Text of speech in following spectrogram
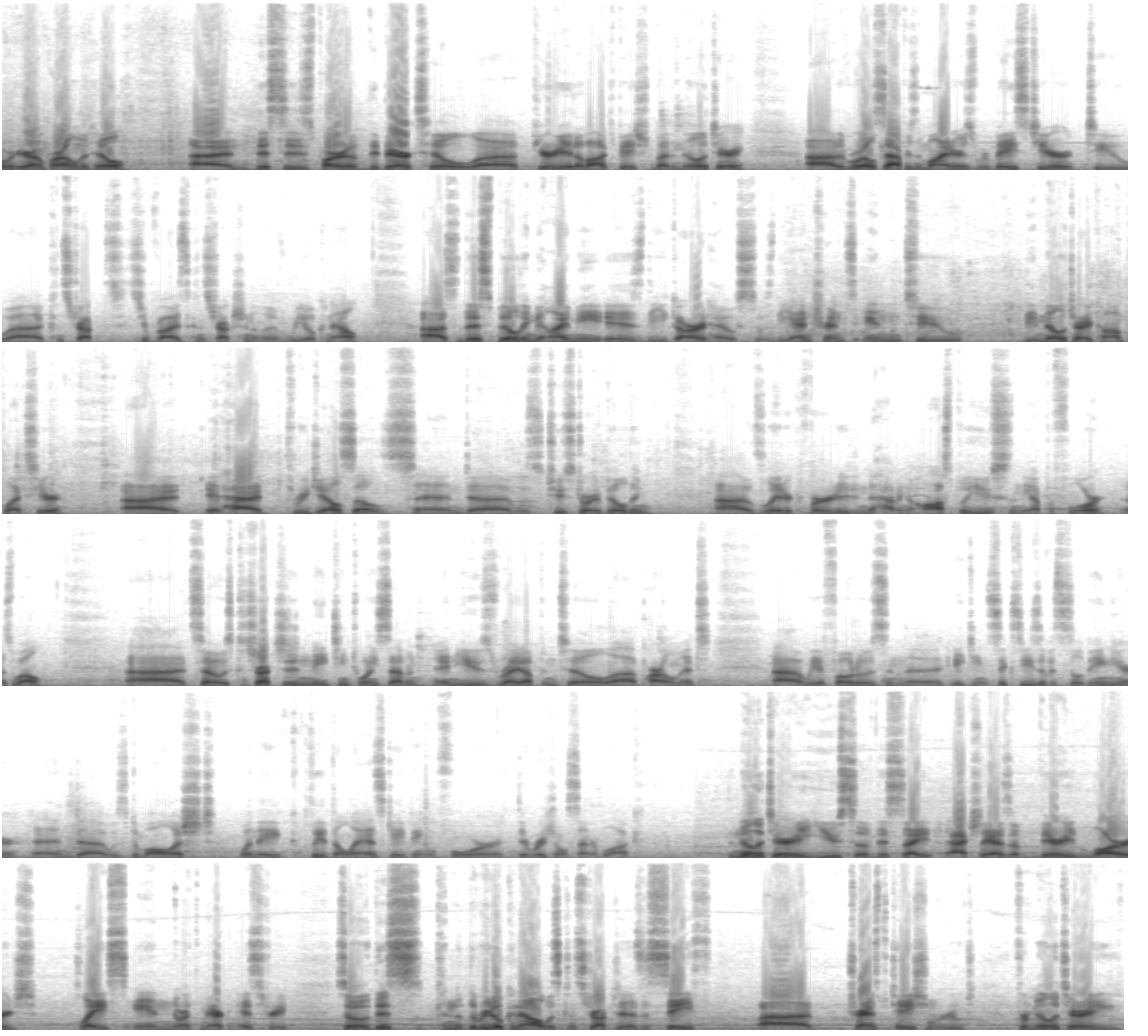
We're here on Parliament Hill, and this is part of the Barracks Hill uh, period of occupation by the military. Uh, the Royal Sappers and Miners were based here to uh, construct, supervise the construction of the Rideau Canal. Uh, so this building behind me is the guardhouse. It was the entrance into the military complex here. Uh, it had three jail cells and uh, was a two-story building. Uh, it was later converted into having a hospital use in the upper floor as well. Uh, so it was constructed in 1827 and used right up until uh, Parliament. Uh, we have photos in the 1860s of it still being here and uh, was demolished when they completed the landscaping for the original center block. The military use of this site actually has a very large place in North American history. So this, the Rideau Canal was constructed as a safe uh, transportation route for military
